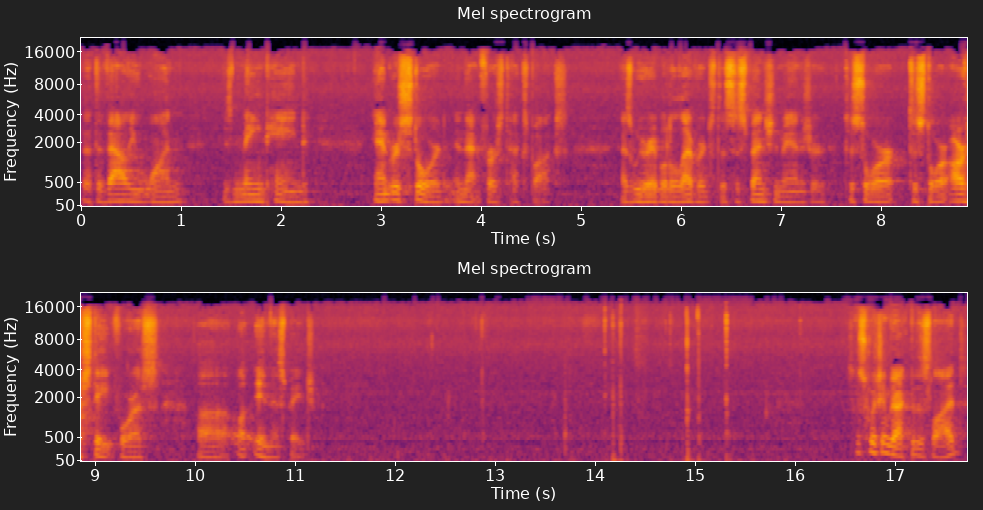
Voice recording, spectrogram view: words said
that the value 1 is maintained and restored in that first text box as we were able to leverage the suspension manager to store, to store our state for us uh, in this page. So switching back to the slides.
